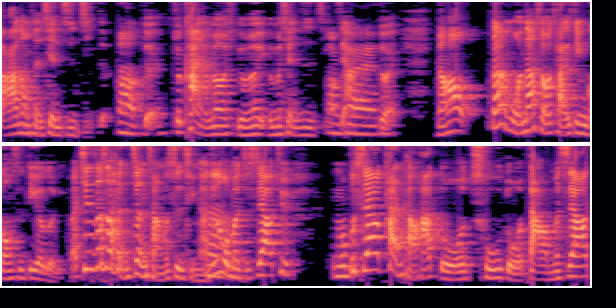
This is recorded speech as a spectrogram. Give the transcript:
把它弄成限制级的，嗯，对，就看有没有有没有有没有限制级这样对。然后，但我那时候才进公司第二个礼拜，其实这是很正常的事情啊，嗯就是我们只是要去，我们不是要探讨它多粗多大，我们是要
